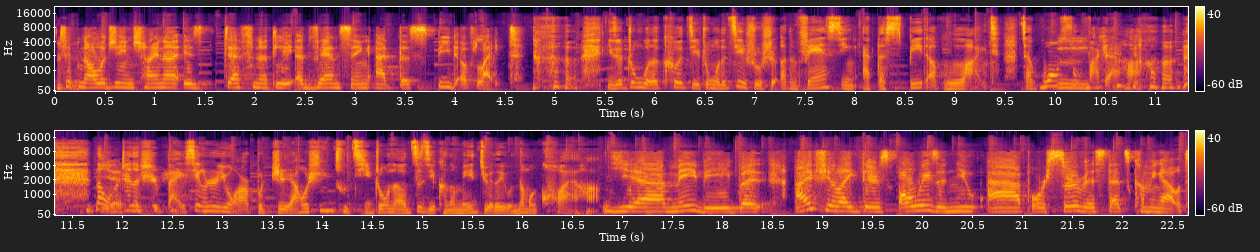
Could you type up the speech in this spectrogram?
technology in China is definitely advancing at the speed of light. 你觉得中国的科技、中国的技术是 advancing at the speed of light，在光速发展哈。嗯、那我们真的是百姓日用而不知，然后身处其中呢，自己可能没觉得有那么快哈。Yeah, maybe, but I feel like there's always a new app or service that's coming out.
